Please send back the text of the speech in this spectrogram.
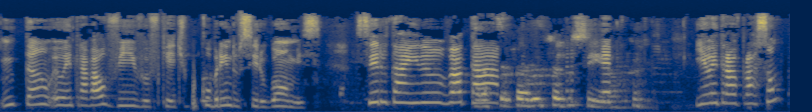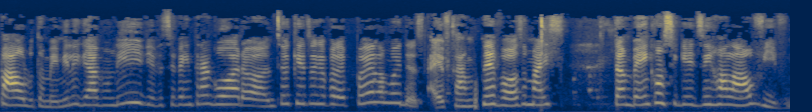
Então, eu entrava ao vivo, eu fiquei, tipo, cobrindo o Ciro Gomes. Ciro tá indo votar. Você do Ciro. E eu entrava para São Paulo também. Me ligavam, Lívia, você vai entrar agora, ó. Não sei o que, não sei o que. Eu falei, pelo amor de Deus. Aí eu ficava muito nervosa, mas também conseguia desenrolar ao vivo.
